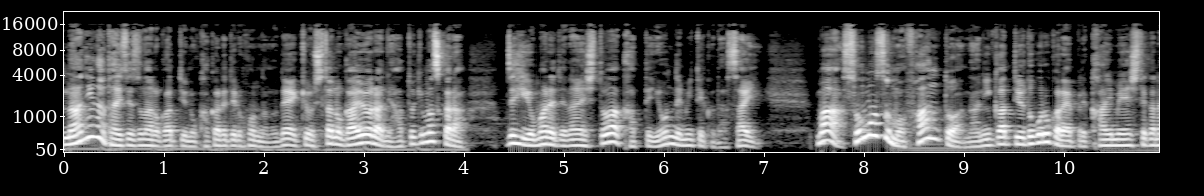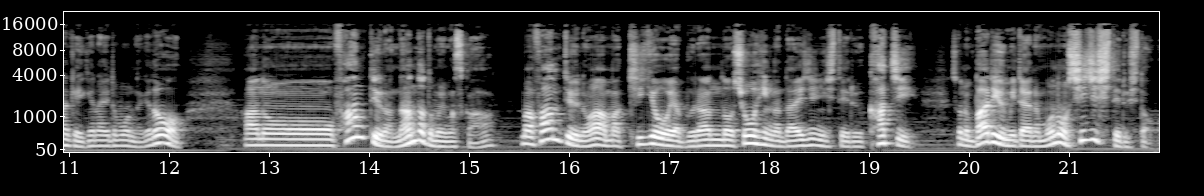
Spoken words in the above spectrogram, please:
何が大切なのかっていうのを書かれている本なので今日下の概要欄に貼っておきますからぜひ読まれてない人は買って読んでみてくださいまあそもそもファンとは何かっていうところからやっぱり解明していかなきゃいけないと思うんだけどあのー、ファンっていうのは何だと思いますか？まあ、ファンっていうのは、まあ、企業やブランド商品が大事にしている価値そのバリューみたいなものを支持している人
